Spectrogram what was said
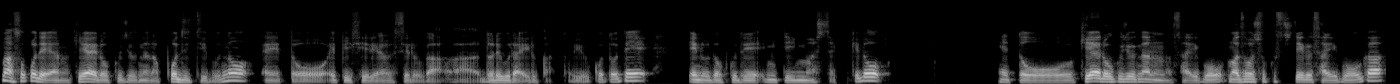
まあそこであの KI67 ポジティブの、えーと、エピセリアルセルがどれぐらいいるかということで N6 で見てみましたけど、えっ、と、KI67 の細胞、まあ、増殖している細胞が、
